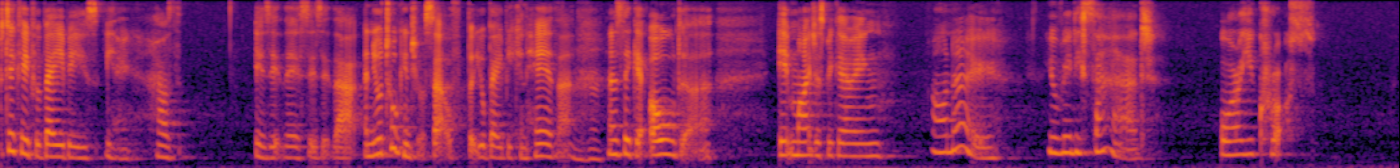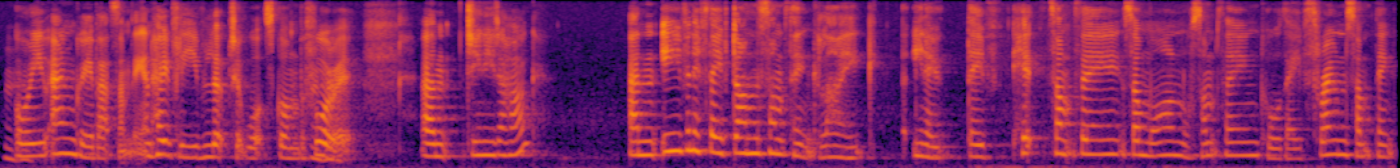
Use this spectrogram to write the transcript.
particularly for babies, you know, how's is it this, is it that? And you're talking to yourself, but your baby can hear that. Mm-hmm. And as they get older, it might just be going, Oh no, you're really sad. Or are you cross? Mm-hmm. or are you angry about something? And hopefully you've looked at what's gone before Mhm. it. Um, do you need a hug? And even if they've done something like, you know, they've hit something, someone or something, or they've thrown something,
